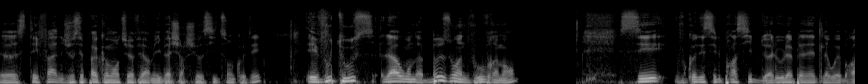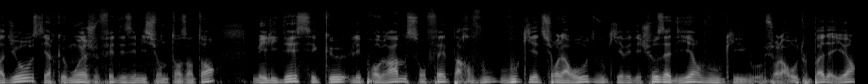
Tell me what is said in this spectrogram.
Euh, Stéphane, je sais pas comment tu vas faire, mais il va chercher aussi de son côté. Et vous tous, là où on a besoin de vous vraiment, c'est, vous connaissez le principe de Allô la planète, la web radio, c'est-à-dire que moi je fais des émissions de temps en temps, mais l'idée c'est que les programmes sont faits par vous, vous qui êtes sur la route, vous qui avez des choses à dire, vous qui, sur la route ou pas d'ailleurs,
